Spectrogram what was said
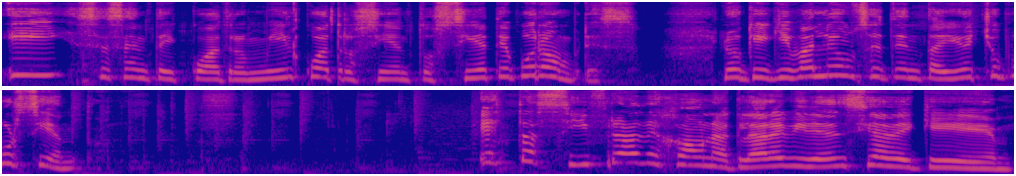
y 64.407 por hombres, lo que equivale a un 78%. Esta cifra deja una clara evidencia de que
